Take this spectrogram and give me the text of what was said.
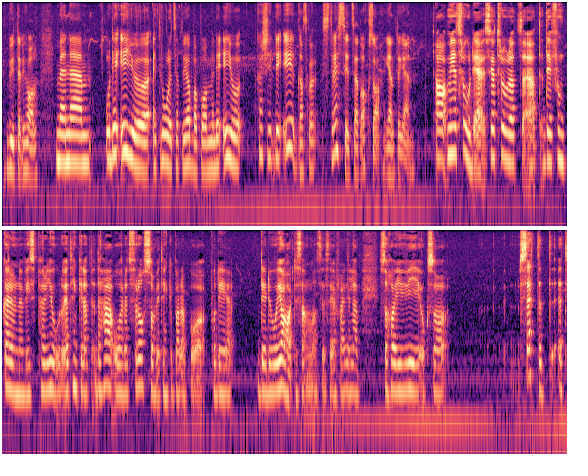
byta vi håll. Men, ehm, och det är ju ett roligt sätt att jobba på men det är ju kanske det är ett ganska stressigt sätt också egentligen. Ja, men jag tror det. Så jag tror att, att det funkar under en viss period. Och jag tänker att det här året för oss, om vi tänker bara på, på det, det du och jag har tillsammans, det vill säga Friday Lab, så har ju vi också sett ett, ett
